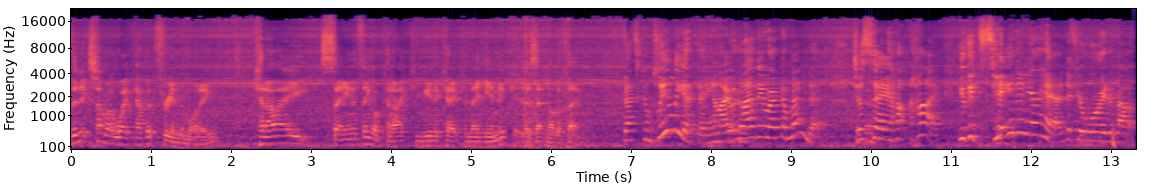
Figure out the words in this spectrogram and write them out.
The next time I wake up at 3 in the morning, can I say anything or can I communicate? Can they hear me? Is that not a thing? That's completely a thing, and I would Okay. highly recommend it. Just Okay. say "Hi- hi. You could say it in your head if you're worried about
